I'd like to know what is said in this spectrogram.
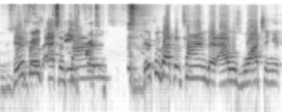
This was at the time. this was at the time that I was watching it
